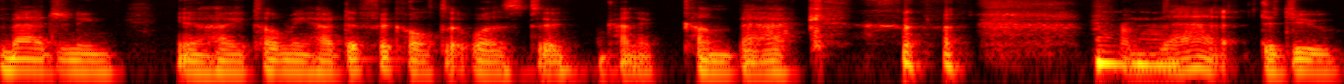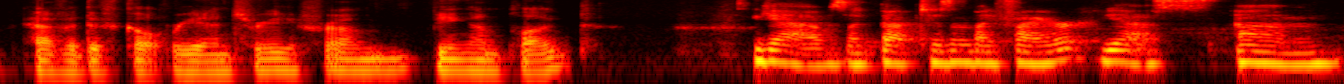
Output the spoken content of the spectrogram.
imagining you know how you told me how difficult it was to kind of come back from Mhm. that. Did you have a difficult reentry from being unplugged? Yeah it was like baptism by fire. Yes. Um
